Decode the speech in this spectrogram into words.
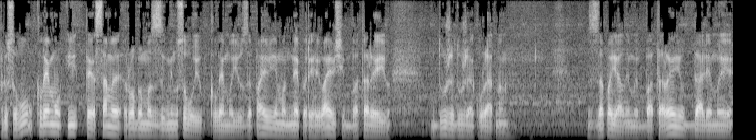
плюсову клему і те саме робимо з мінусовою клемою. Запаюємо, не перегріваючи батарею. Дуже-дуже акуратно. Запаяли ми батарею, далі ми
